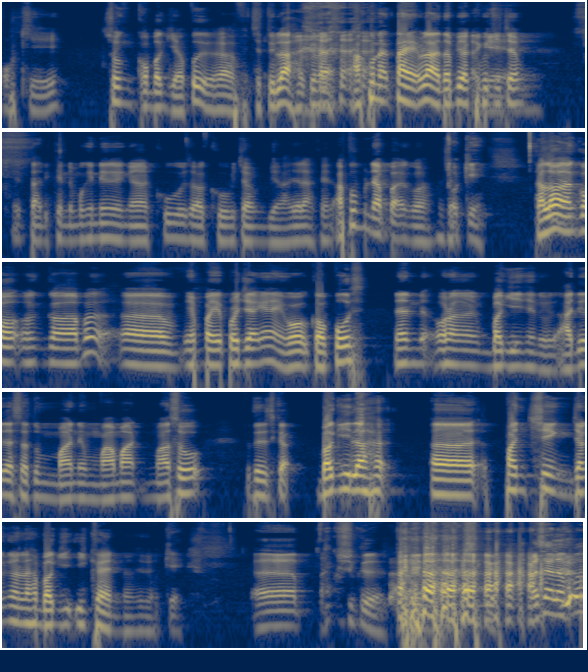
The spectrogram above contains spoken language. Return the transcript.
Okay So kau bagi apa ha, Macam tu lah Aku nak, aku nak type lah Tapi aku okay. fikir macam eh, Tak kena-mengena dengan aku So aku macam Biar je lah kan Apa pendapat kau macam, Okay. Kalau lah kau, kau apa uh, Yang payah projek kan kau, kau post Dan orang bagi macam tu Adalah satu mana Mamat masuk Betul cakap Bagilah uh, Pancing Janganlah bagi ikan tu. Uh, aku suka. aku suka. Pasal apa?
